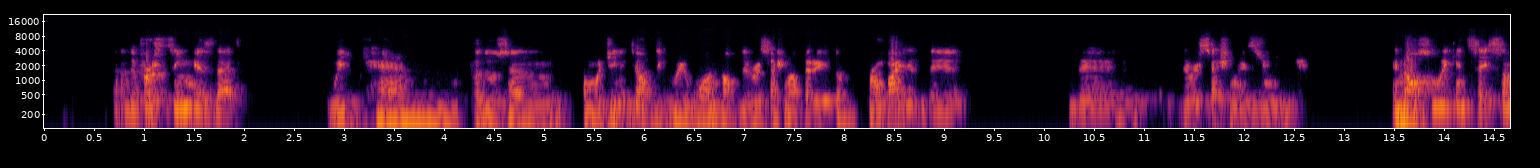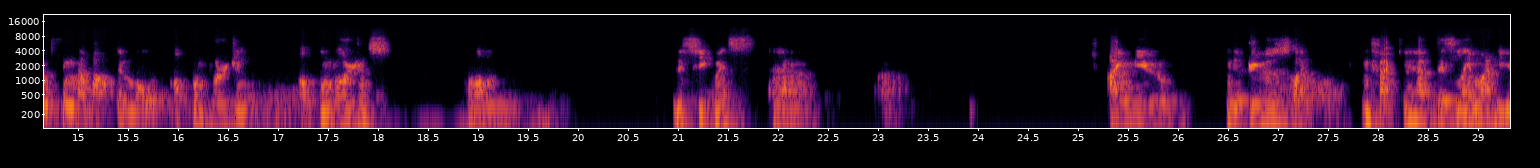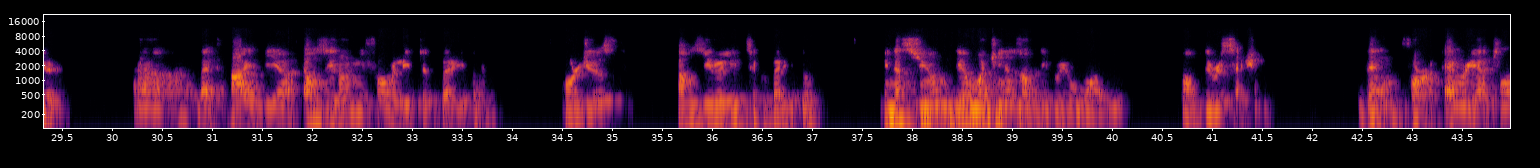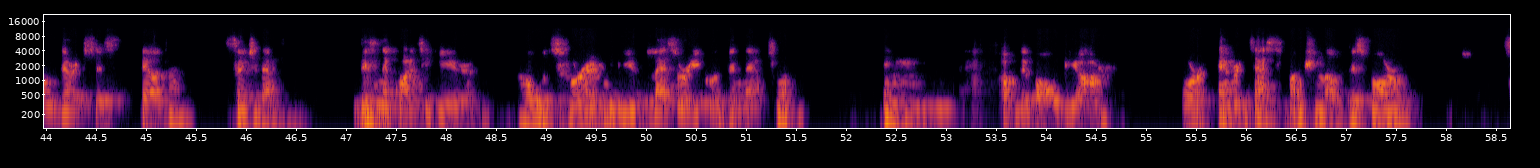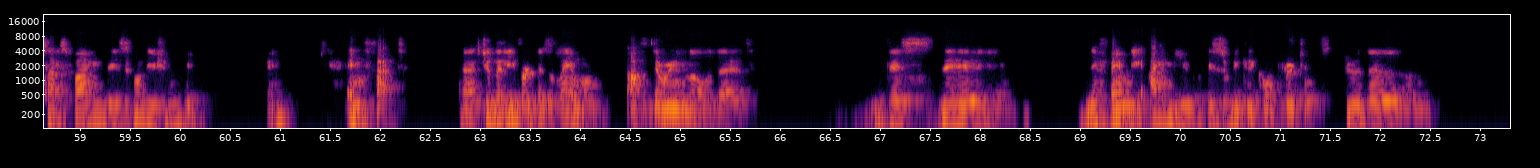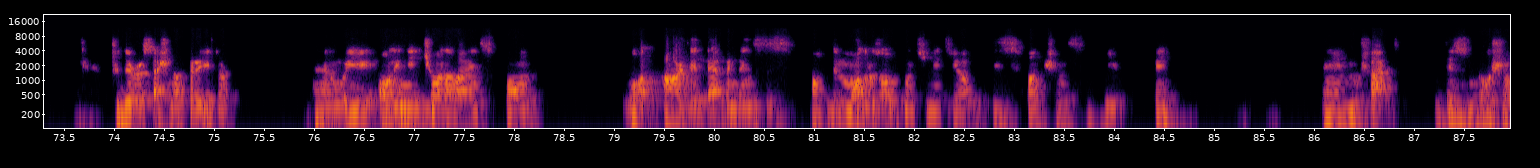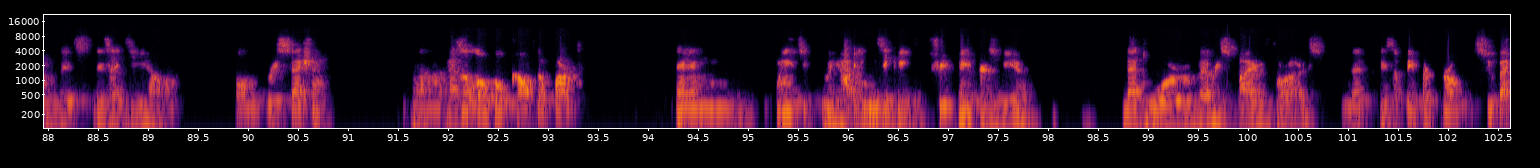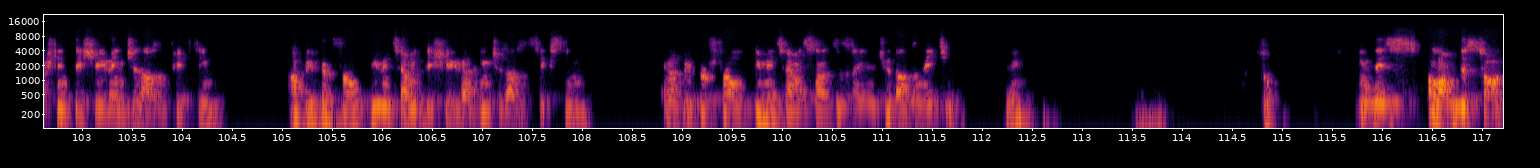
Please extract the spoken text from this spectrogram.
And the first thing is that we can produce an homogeneity of degree one of the recession operator, provided the, the, the recession is unique. And also we can say something about the mode of convergence of convergence on the sequence uh, uh, I mu in the previous slide. In fact, we have this lemma here uh, let I be a L0 uniform elliptic operator or just L0 elliptic operator and assume the homogeneous of degree one of the recession. Then for every epsilon, there exists delta such that this inequality here holds for every mu less or equal than epsilon in half of the ball BR for every test function of this form satisfying this condition here. Okay? In fact, uh, to deliver this lemma, after we know that this the the family I mu is weakly convergent to the to the recession operator, uh, we only need to analyze on what are the dependencies of the models of continuity of these functions here. Okay, and in fact, this notion, this this idea of, of recession, uh, has a local counterpart, and we we highly indicate three papers here that were very inspiring for us. That is a paper from Silvestre and Teixeira in 2015, a paper from Pimentel and Teixeira in 2016, and a paper from Pimentel and Santos in 2018. Okay. So, in this, along this talk,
